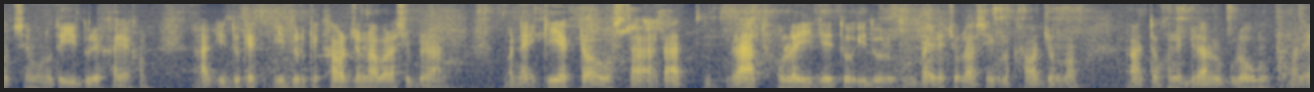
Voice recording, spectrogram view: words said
হচ্ছে, মূলত ইঁদুরে খাই এখন। আর ইঁদুরকে ইঁদুরকে খাওয়ার জন্য আবার আসি বিড়াল। মানে কি একটা অবস্থা, রাত রাত হলেই যেহেতু ইঁদুর বাইরে চলে আসে এগুলো খাওয়ার জন্য, আর তখনই বিড়ালগুলোও মানে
